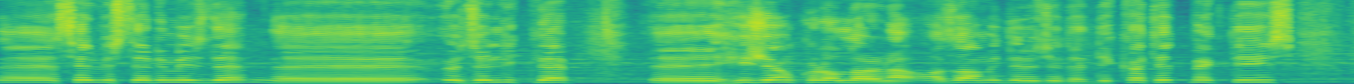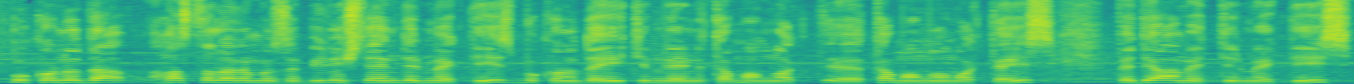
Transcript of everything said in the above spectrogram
e, servislerimizde e, özellikle e, hijyen kurallarına azami derecede dikkat etmekteyiz. Bu konuda hastalarımızı bilinçlendirmekteyiz. Bu konuda eğitimlerini tamamlak, e, tamamlamaktayız ve devam ettirmekteyiz.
